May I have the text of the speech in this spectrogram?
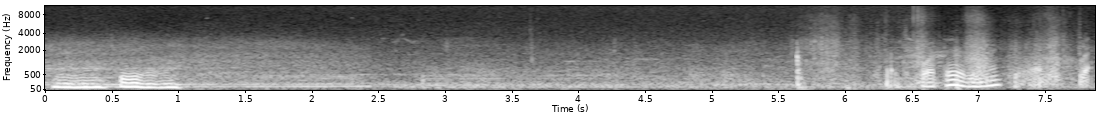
nah iya. Tak cepat helmnya cepat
